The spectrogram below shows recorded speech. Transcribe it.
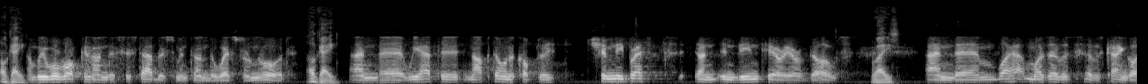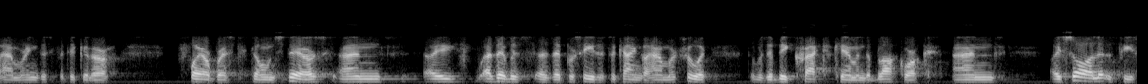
Okay. And we were working on this establishment on the Western Road. Okay. And uh, we had to knock down a couple of chimney breasts on, in the interior of the house. Right. And um, what happened was I was I was kango hammering this particular fire breast downstairs, and I as I was as I proceeded to kango hammer through it, there was a big crack came in the blockwork, and I saw a little piece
